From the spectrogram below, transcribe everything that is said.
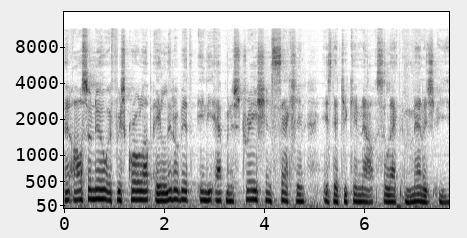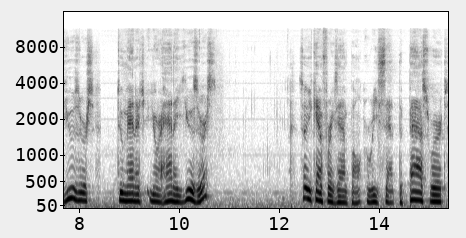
Then also new, if we scroll up a little bit in the administration section, is that you can now select manage users to manage your HANA users. So you can, for example, reset the password,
